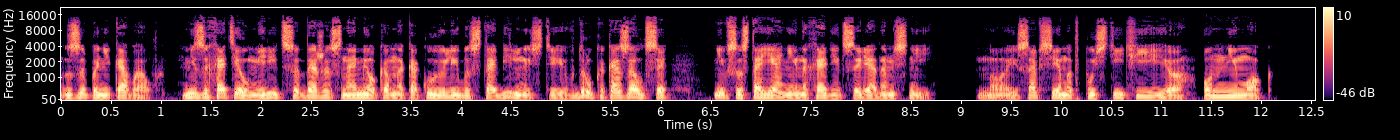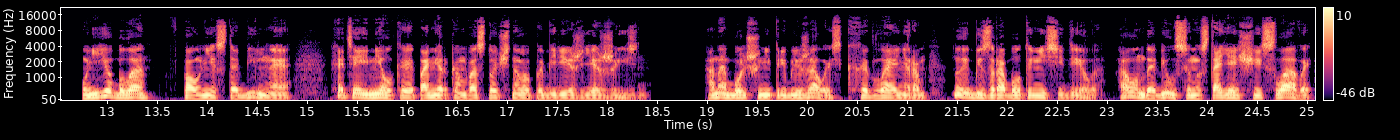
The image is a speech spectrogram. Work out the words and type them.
запаниковал, не захотел мириться даже с намеком на какую-либо стабильность и вдруг оказался не в состоянии находиться рядом с ней но и совсем отпустить ее он не мог. У нее была вполне стабильная, хотя и мелкая по меркам восточного побережья жизнь. Она больше не приближалась к хедлайнерам, но и без работы не сидела, а он добился настоящей славы,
